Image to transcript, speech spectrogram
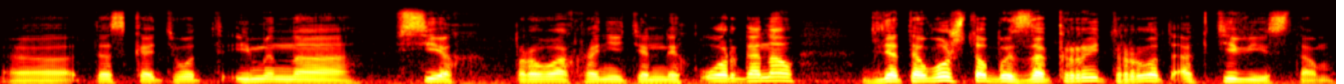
э, так сказать, вот именно всех правоохранительных органов для того, чтобы закрыть рот активистам.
